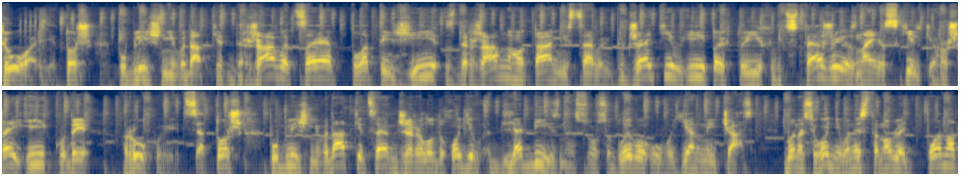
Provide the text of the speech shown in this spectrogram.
теорії. Тож публічні видатки держави це платежі з державного та місцевих бюджетів, і той, хто їх відстежує, знає скільки грошей і куди рухаються. Тож публічні видатки це джерело доходів для бізнесу, особливо у воєнний час. Бо на сьогодні вони становлять понад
